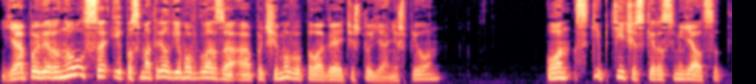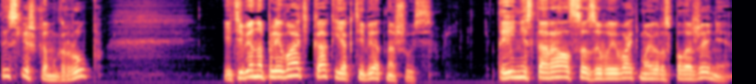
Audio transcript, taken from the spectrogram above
Я повернулся и посмотрел ему в глаза. «А почему вы полагаете, что я не шпион?» Он скептически рассмеялся. «Ты слишком груб, и тебе наплевать, как я к тебе отношусь. Ты не старался завоевать мое расположение.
